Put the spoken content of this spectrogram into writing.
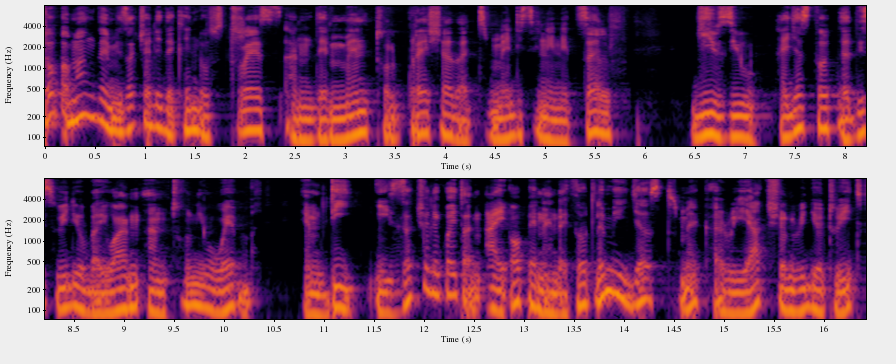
top among them is actually the kind of stress and the mental pressure that medicine in itself gives you. I just thought that this video by one Antonio Webb, MD, is actually quite an eye-opener and I thought let me just make a reaction video to it.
